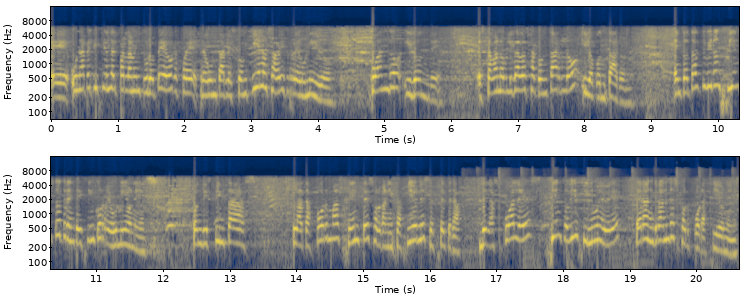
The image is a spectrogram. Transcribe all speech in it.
Eh, una petición del Parlamento Europeo que fue preguntarles con quién os habéis reunido, cuándo y dónde. Estaban obligados a contarlo y lo contaron. En total tuvieron 135 reuniones con distintas plataformas, gentes, organizaciones, etcétera, de las cuales 119 eran grandes corporaciones.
